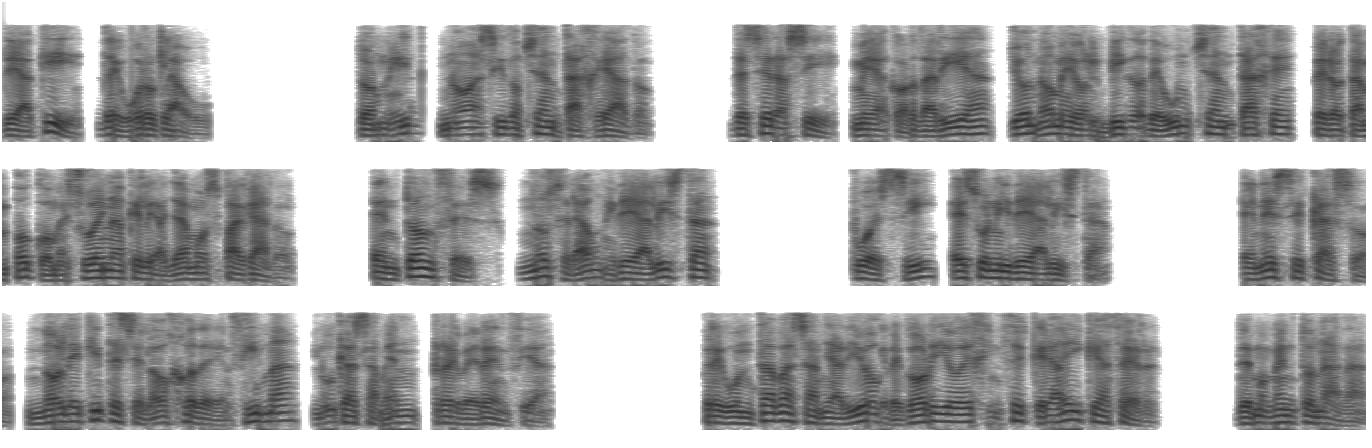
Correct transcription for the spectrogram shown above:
De aquí, de Wroclaw. Domit, no ha sido chantajeado. De ser así, me acordaría, yo no me olvido de un chantaje, pero tampoco me suena que le hayamos pagado. Entonces, ¿no será un idealista? Pues sí, es un idealista. En ese caso, no le quites el ojo de encima, Lucas Amén, reverencia. Preguntabas, añadió Gregorio Egince, ¿qué hay que hacer? De momento nada.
